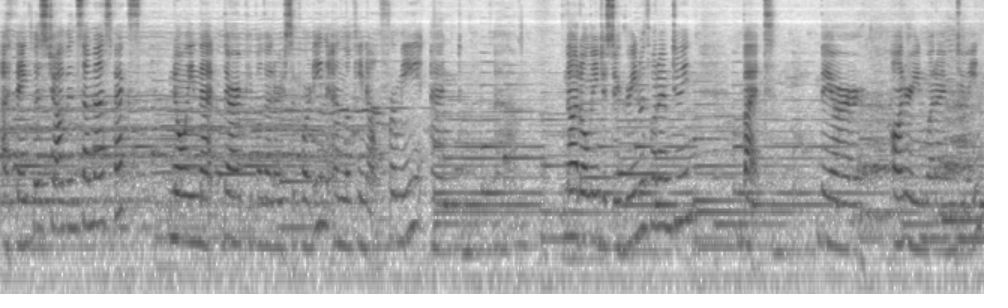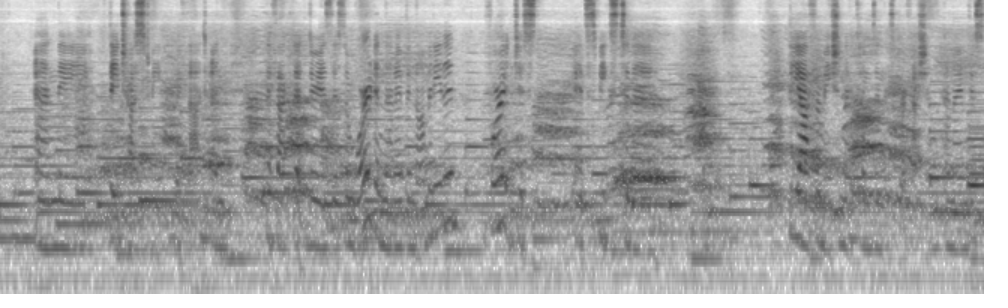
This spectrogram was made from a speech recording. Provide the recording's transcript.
a thankless job in some aspects, knowing that there are people that are supporting and looking out for me and um, not only just agreeing with what I'm doing, but they are honoring what I'm doing and they they trust me with that and the fact that there is this award and that I've been nominated for it just it speaks to the the affirmation that comes in this profession and I'm just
